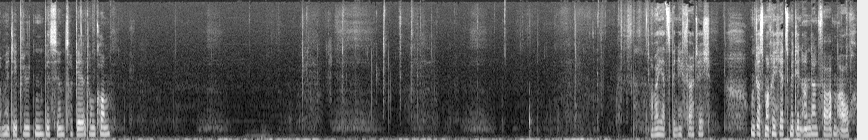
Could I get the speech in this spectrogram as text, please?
damit die Blüten ein bisschen zur Geltung kommen. Aber jetzt bin ich fertig. Und das mache ich jetzt mit den anderen Farben auch.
